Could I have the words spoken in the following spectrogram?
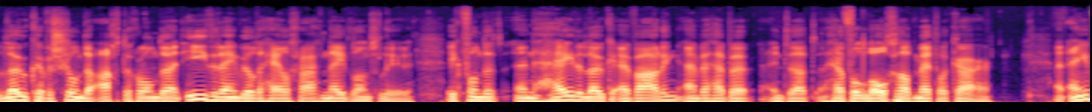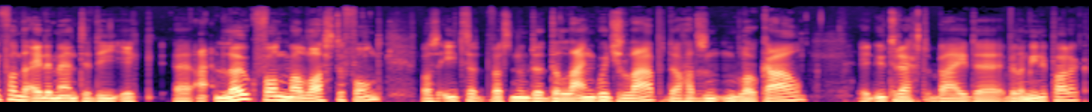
leuke verschillende achtergronden. En iedereen wilde heel graag Nederlands leren. Ik vond het een hele leuke ervaring en we hebben inderdaad heel veel lol gehad met elkaar. En een van de elementen die ik uh, leuk vond, maar lastig vond, was iets dat, wat ze noemden de Language Lab. Daar hadden ze een lokaal in Utrecht bij de Wilhelminapark.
